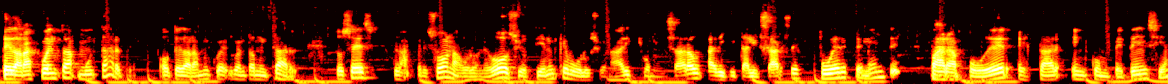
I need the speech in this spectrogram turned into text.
te darás cuenta muy tarde o te darás cuenta muy tarde. Entonces, las personas o los negocios tienen que evolucionar y comenzar a digitalizarse fuertemente para poder estar en competencia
